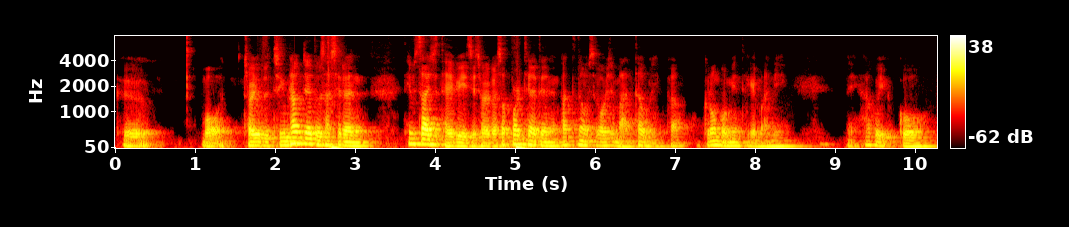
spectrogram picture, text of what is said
그 뭐 저희도 지금 현재도 사실은 팀 사이즈 대비 이제 저희가 서포트해야 되는 파트너 수가 훨씬 많다 보니까 그런 고민 되게 많이 네, 하고 있고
